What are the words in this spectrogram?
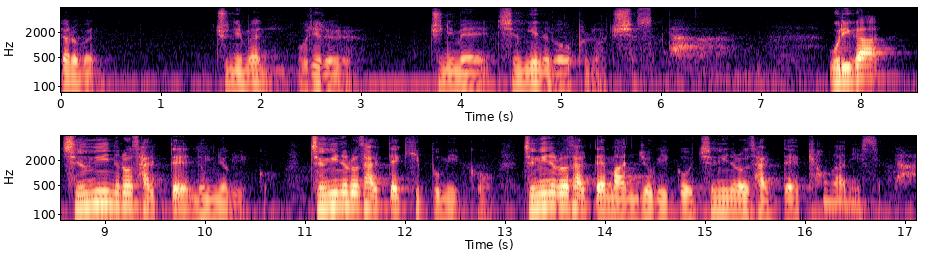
여러분, 주님은 우리를 주님의 증인으로 불러주셨습니다. 우리가 증인으로 살 때 능력이 있고, 증인으로 살 때 기쁨이 있고, 증인으로 살 때 만족이 있고, 증인으로 살 때 평안이 있습니다.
